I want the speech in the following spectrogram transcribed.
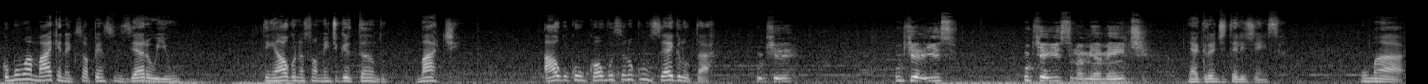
como uma máquina que só pensa em zero e um. Tem algo na sua mente gritando: mate. Algo com o qual você não consegue lutar. O quê? O que é isso? O que é isso na minha mente? É a grande inteligência. Uma.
